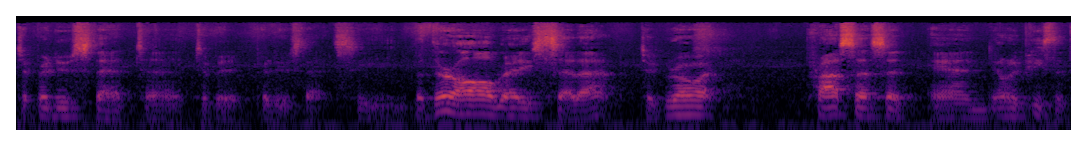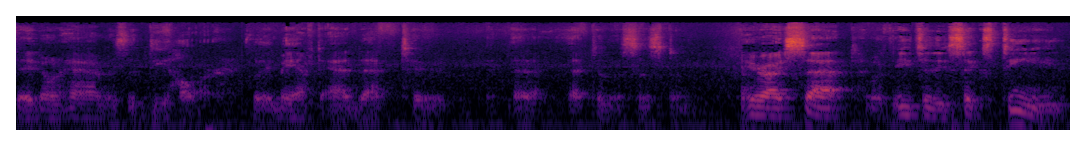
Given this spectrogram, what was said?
to produce that uh, to pro- produce that seed. But they're already set up to grow it, process it, and the only piece that they don't have is the dehuller. They may have to add that to that, that to the system. Here I sat with each of these 16,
